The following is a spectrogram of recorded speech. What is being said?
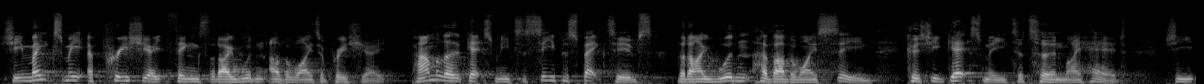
She makes me appreciate things that I wouldn't otherwise appreciate. Pamela gets me to see perspectives that I wouldn't have otherwise seen because she gets me to turn my head. She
